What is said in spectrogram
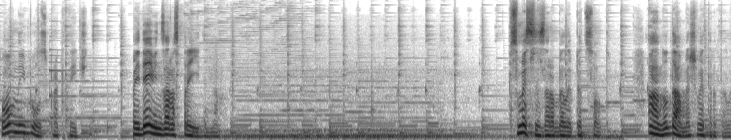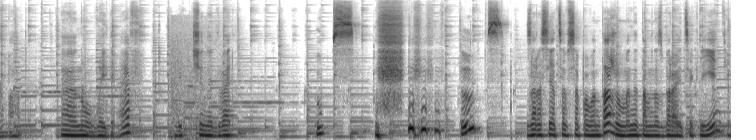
повний бус практично. По ідеї він зараз приїде нам. В смислі заробили 500. А, ну да, ми ж витратили багато. Е, ну, вийде F, відчини двері. Упс. Упс. Зараз я це все повантажу, у мене там назбирається клієнтів.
